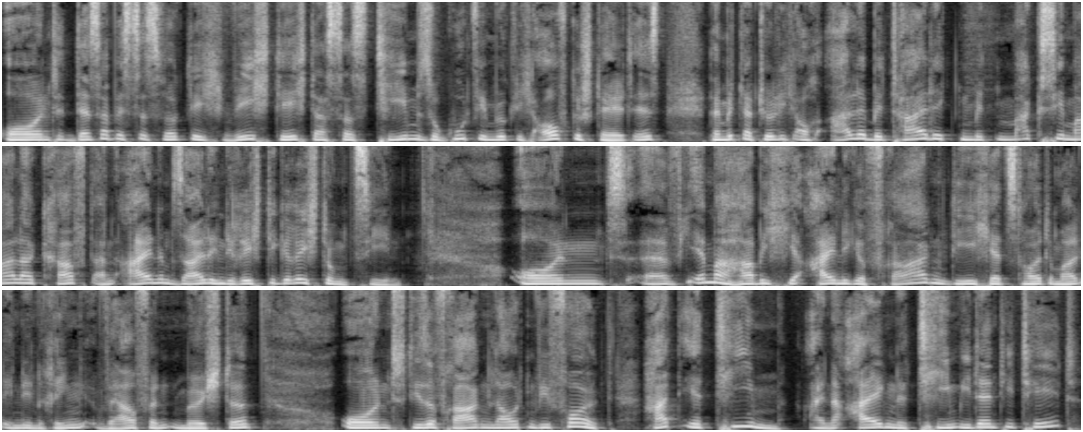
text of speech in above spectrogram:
Und deshalb ist es wirklich wichtig, dass das Team so gut wie möglich aufgestellt ist, damit natürlich auch alle Beteiligten mit maximaler Kraft an einem Seil in die richtige Richtung ziehen. Und äh, wie immer habe ich hier einige Fragen, die ich jetzt heute mal in den Ring werfen möchte. Und diese Fragen lauten wie folgt. Hat Ihr Team eine eigene Teamidentität?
